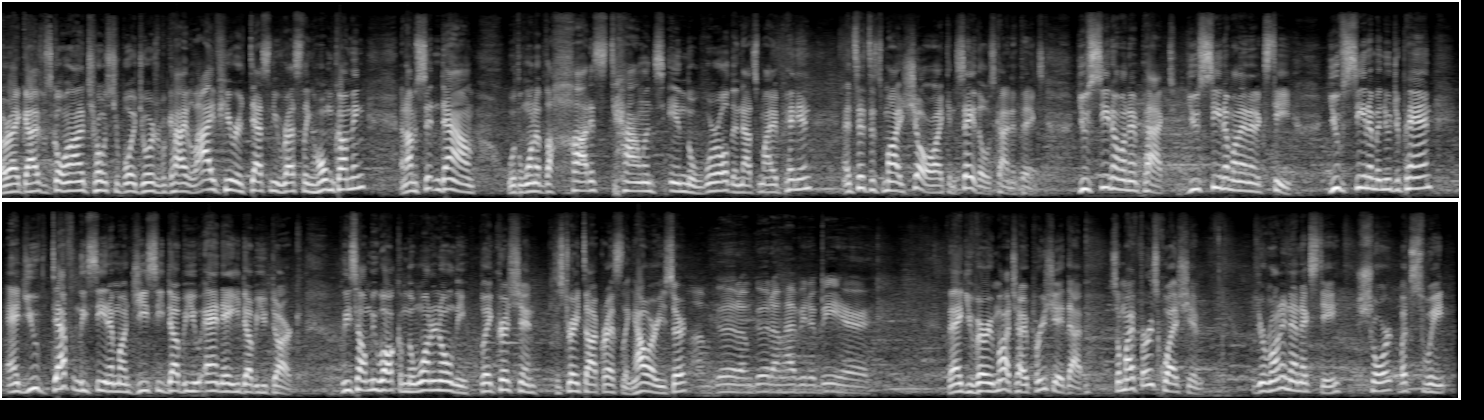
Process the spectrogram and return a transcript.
All right, guys, what's going on? It's your host, your boy George McKay, live here at Destiny Wrestling Homecoming, and I'm sitting down with one of the hottest talents in the world, and that's my opinion. And since it's my show, I can say those kind of things. You've seen him on Impact, you've seen him on NXT, you've seen him in New Japan, and you've definitely seen him on GCW and AEW Dark. Please help me welcome the one and only Blake Christian to Straight Talk Wrestling. How are you, sir? I'm good. I'm good. I'm happy to be here. Thank you very much. I appreciate that. So, my first question you're running NXT, short but sweet.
